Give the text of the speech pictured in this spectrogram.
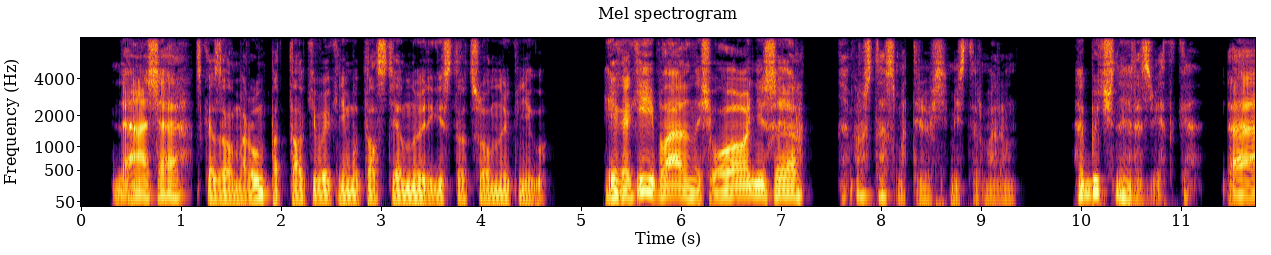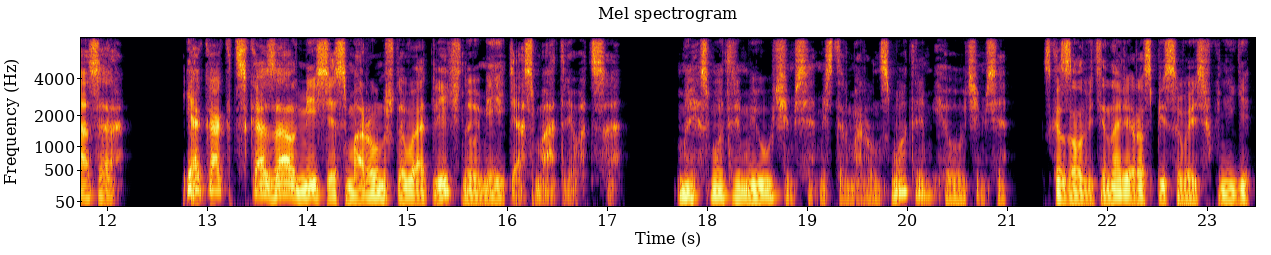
— Да, сэр, — сказал Марун, подталкивая к нему толстенную регистрационную книгу. — И какие планы на сегодня, сэр? — Просто осмотрюсь, мистер Марун. Обычная разведка. — Да, сэр. Я как-то сказал миссис Марун, что вы отлично умеете осматриваться. — Мы смотрим и учимся, мистер Марун, смотрим и учимся, — сказал ветеринарий, расписываясь в книге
